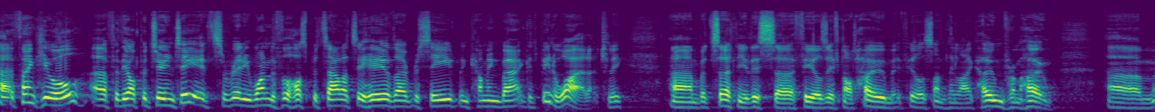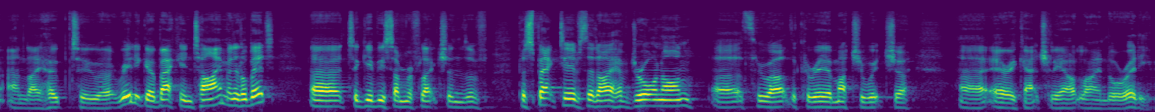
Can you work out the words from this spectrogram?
uh, thank you all uh, for the opportunity. It's a really wonderful hospitality here that I've received and coming back. It's been a while, actually, um, but certainly this uh, feels, if not home, it feels something like home from home. Um, and I hope to uh, really go back in time a little bit uh, to give you some reflections of perspectives that I have drawn on uh, throughout the career, much of which Eric actually outlined already.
